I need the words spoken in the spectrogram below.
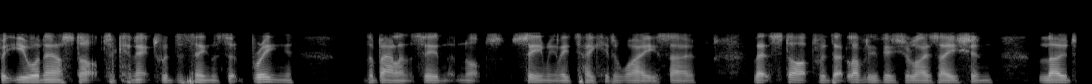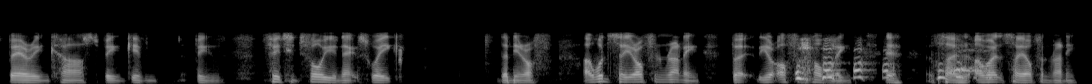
but you will now start to connect with the things that bring the balance in, not seemingly take it away. So let's start with that lovely visualization, load bearing cast being given, being fitted for you next week. Then you're off. I wouldn't say you're off and running, but you're off and hobbling. yeah, so I won't say off and running.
